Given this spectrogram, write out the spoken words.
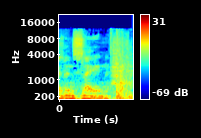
Has been slain.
